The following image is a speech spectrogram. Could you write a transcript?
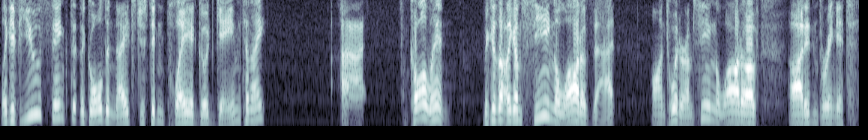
Like if you think that the Golden Knights just didn't play a good game tonight, uh, call in because like I'm seeing a lot of that on Twitter. I'm seeing a lot of uh, didn't bring it,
